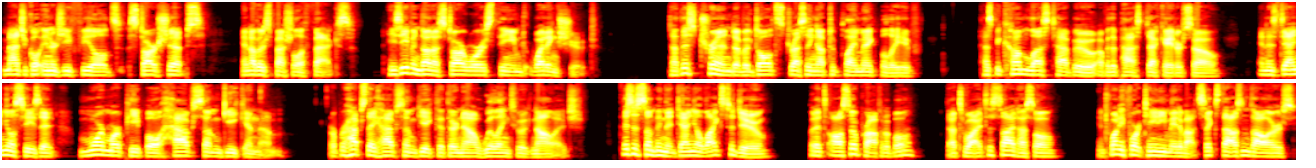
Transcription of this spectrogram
magical energy fields, starships, and other special effects. He's even done a Star Wars themed wedding shoot. Now, this trend of adults dressing up to play make believe has become less taboo over the past decade or so. And as Daniel sees it, more and more people have some geek in them. Or perhaps they have some geek that they're now willing to acknowledge. This is something that Daniel likes to do, but it's also profitable. That's why it's a side hustle. In 2014, he made about $6,000.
